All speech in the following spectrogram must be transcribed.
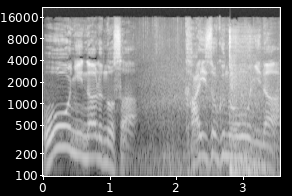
王になるのさ。海賊の王にな。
